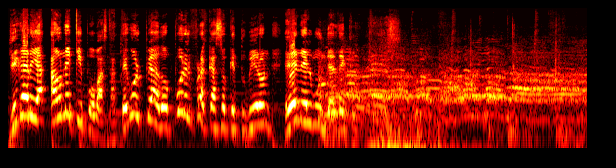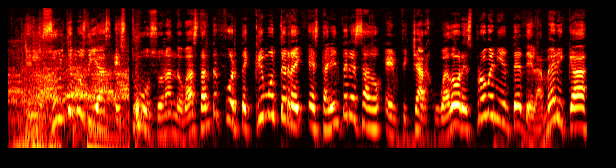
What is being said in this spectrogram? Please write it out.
Llegaría a un equipo bastante golpeado por el fracaso que tuvieron en el Mundial de Clubes. Los últimos días estuvo sonando bastante fuerte que Monterrey estaría interesado en fichar jugadores provenientes del América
